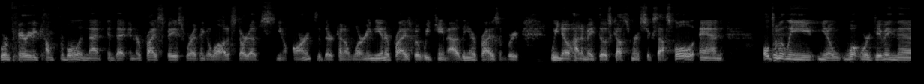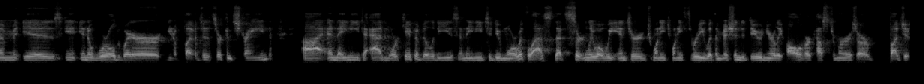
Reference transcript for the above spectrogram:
we're very comfortable in that in that enterprise space where i think a lot of startups you know aren't. They're kind of learning the enterprise but we came out of the enterprise and we we know how to make those customers successful. And ultimately you know what we're giving them is in, in a world where you know budgets are constrained uh, and they need to add more capabilities and they need to do more with less. That's certainly what we entered 2023 with a mission to do. Nearly all of our customers are budget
